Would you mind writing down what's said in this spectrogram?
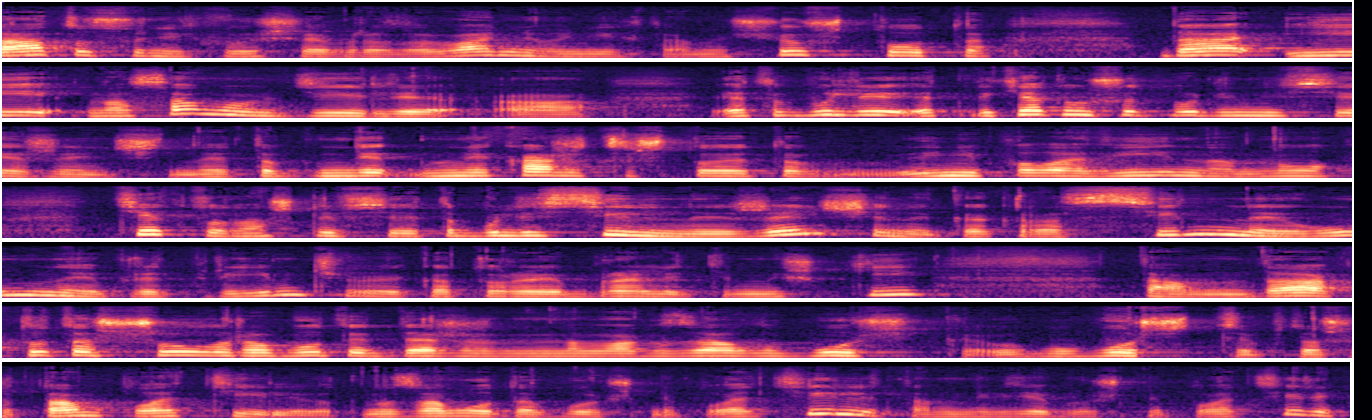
статус, у них высшее образование, у них там еще что-то, да, и на самом деле а, это были, это, я думаю, что это были не все женщины, это, мне, мне кажется, что это и не половина, но те, кто нашли все, это были сильные женщины, как раз сильные, умные, предприимчивые, которые брали эти мешки, там, да, кто-то шел работать даже на вокзал уборщик, уборщицей, потому что там платили. Вот на заводах больше не платили, там нигде больше не платили,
